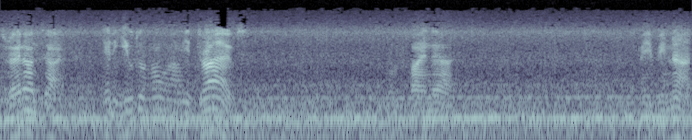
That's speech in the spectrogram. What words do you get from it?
He's right on time. Eddie, you don't know how he drives. We'll find out. Maybe not.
